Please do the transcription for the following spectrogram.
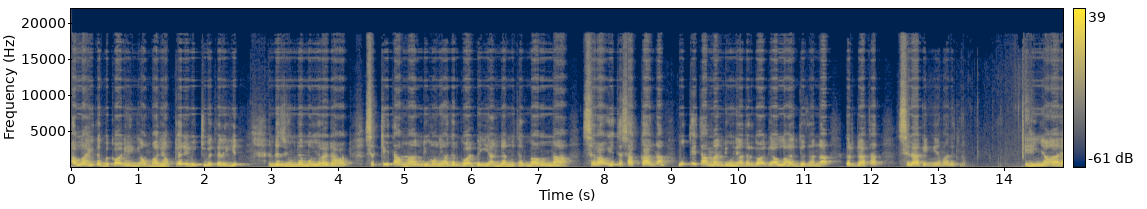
አላህ ይጠብቀዋል ይሄኛውን ባሪያው ከሌሎቹ በተለየ። እንደዚሁም ደግሞ ይረዳዋል ስኬታማ እንዲሆን ያደርገዋል በእያንዳንዱ ተግባሩና ስራው የተሳካና ውጤታማ እንዲሆን ያደርገዋል። የአላህ እገዛና እርዳታን ስላገኘ ማለት ነው ይሄኛው አያ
